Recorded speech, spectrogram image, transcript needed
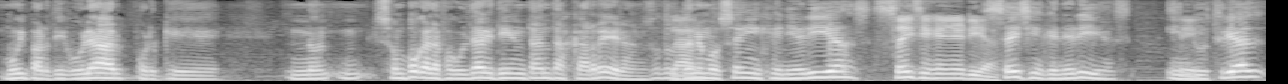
muy particular porque son pocas las facultades que tienen tantas carreras. Nosotros tenemos seis ingenierías. Seis ingenierías. Seis ingenierías. Industrial,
